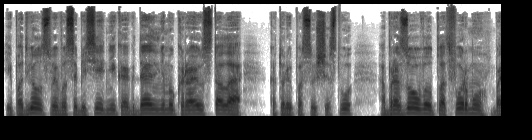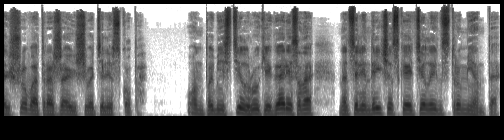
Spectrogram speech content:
и подвел своего собеседника к дальнему краю стола, который по существу образовывал платформу большого отражающего телескопа. Он поместил руки Гаррисона на цилиндрическое тело инструмента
